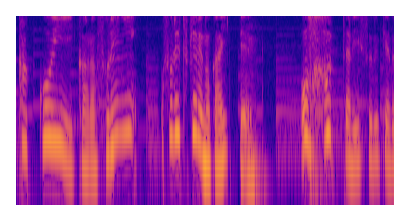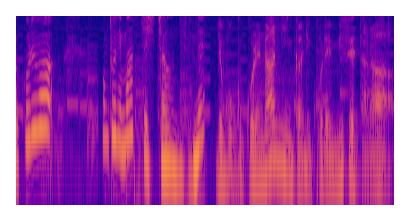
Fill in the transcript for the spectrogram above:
かっこいいから、それに、それつけるのかいっうてん思ったりするけど、これは本当にマッチしちゃうんですね。で僕これ何人かにこれ見せたら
